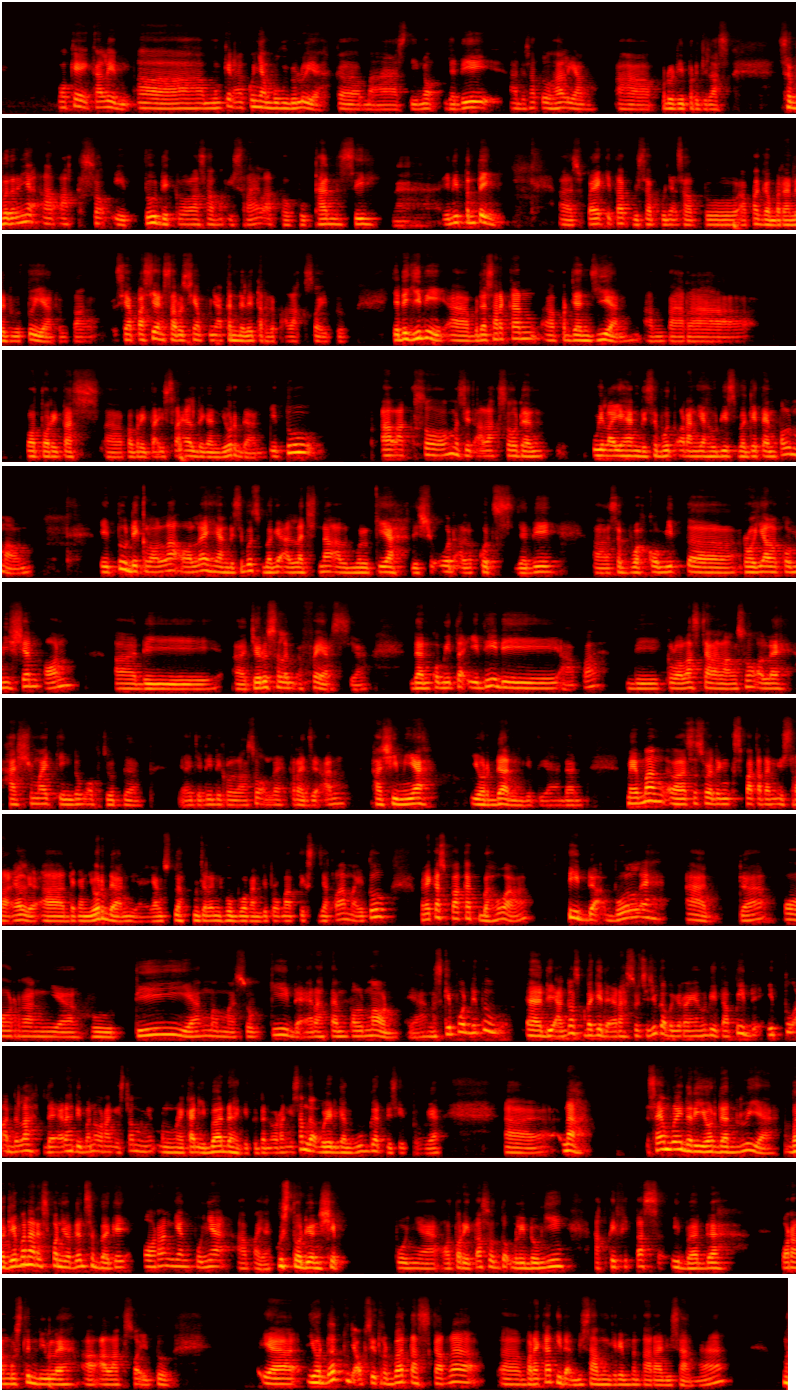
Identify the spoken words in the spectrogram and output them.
Oke, okay, Kalin, uh, mungkin aku nyambung dulu ya ke Mas Dino. Jadi ada satu hal yang uh, perlu diperjelas sebenarnya Al-Aqsa itu dikelola sama Israel atau bukan sih? Nah, ini penting uh, supaya kita bisa punya satu apa gambaran lebih utuh ya tentang siapa sih yang seharusnya punya kendali terhadap Al-Aqsa itu. Jadi gini, uh, berdasarkan uh, perjanjian antara otoritas uh, pemerintah Israel dengan Yordan, itu Al-Aqsa, Masjid Al-Aqsa dan wilayah yang disebut orang Yahudi sebagai Temple Mount itu dikelola oleh yang disebut sebagai Al-Lajna Al-Mulkiyah di Syu'un Al-Quds. Jadi Uh, sebuah komite Royal Commission on uh, di uh, Jerusalem Affairs ya. Dan komite ini di apa? dikelola secara langsung oleh Hashemite Kingdom of Jordan. Ya, jadi dikelola langsung oleh kerajaan Hashimiyah Yordan gitu ya. Dan memang uh, sesuai dengan kesepakatan Israel ya uh, dengan Yordan ya yang sudah menjalani hubungan diplomatik sejak lama itu mereka sepakat bahwa tidak boleh ada ada orang Yahudi yang memasuki daerah Temple Mount ya. Meskipun itu eh, dianggap sebagai daerah suci juga bagi orang Yahudi tapi itu adalah daerah di mana orang Islam menunaikan ibadah gitu dan orang Islam nggak boleh diganggu gugat di situ ya. Uh, nah saya mulai dari Yordan dulu ya. Bagaimana respon Yordan sebagai orang yang punya apa ya custodianship punya otoritas untuk melindungi aktivitas ibadah orang Muslim di wilayah uh, Al-Aqsa itu ya Yordan punya opsi terbatas karena uh, mereka tidak bisa mengirim tentara di sana.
